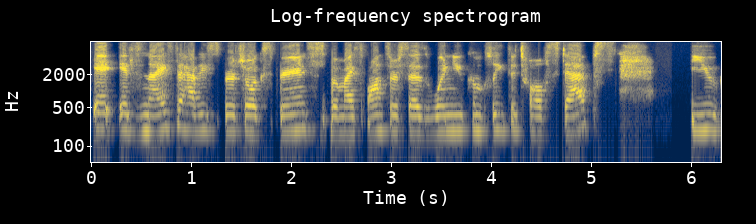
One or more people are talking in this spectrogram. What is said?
it, it's nice to have these spiritual experiences, but my sponsor says when you complete the 12 steps you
